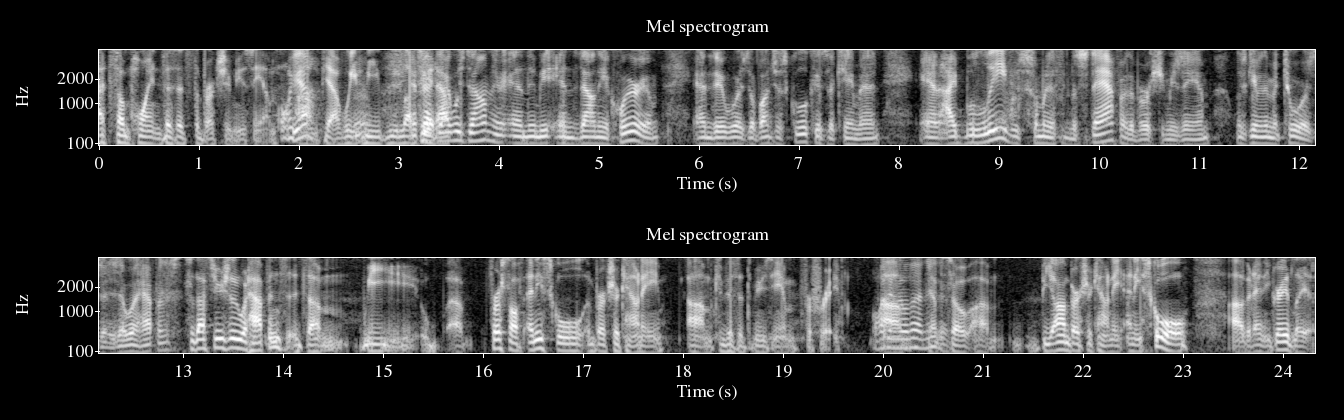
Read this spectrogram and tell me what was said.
at some point visits the Berkshire Museum. Oh yeah, Um, yeah. We, we, we love In to fact, get I out. was down there and the, and down the aquarium, and there was a bunch of school kids that came in, and I believe it was somebody from the staff of the Berkshire Museum was giving them a tour. Is that, is that what happens? So that's usually what happens. It's um, we uh, first off, any school in Berkshire County um, can visit the museum for free. Oh, I didn't know Um, that yep, either. So um, beyond Berkshire County, any school uh, at any grade le-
